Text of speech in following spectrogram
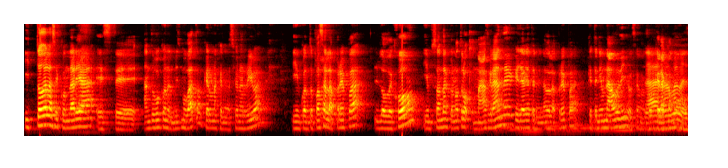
Y toda la secundaria este, anduvo con el mismo vato, que era una generación arriba. Y en cuanto pasa la prepa, lo dejó y empezó a andar con otro más grande que ya había terminado la prepa, que tenía un Audi, o sea, me acuerdo Ah, que era no como... mames,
